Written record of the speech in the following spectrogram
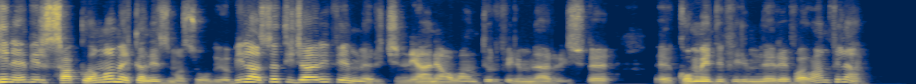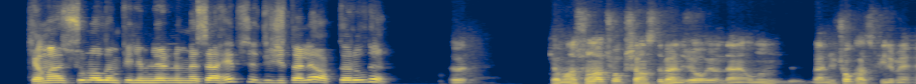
yine bir saklama mekanizması oluyor. Bilhassa ticari filmler için yani avantür filmler işte komedi filmleri falan filan. Kemal Sunal'ın filmlerinin mesela hepsi dijitale aktarıldı. Evet. Kemal Sunal çok şanslı bence o yönden. Yani onun bence çok az filmi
